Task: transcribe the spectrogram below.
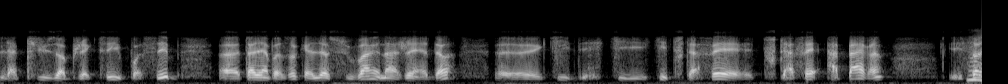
la plus objective possible, euh, tu as l'impression qu'elle a souvent un agenda euh, qui, qui, qui, est tout à fait tout à fait apparent. Et ça,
